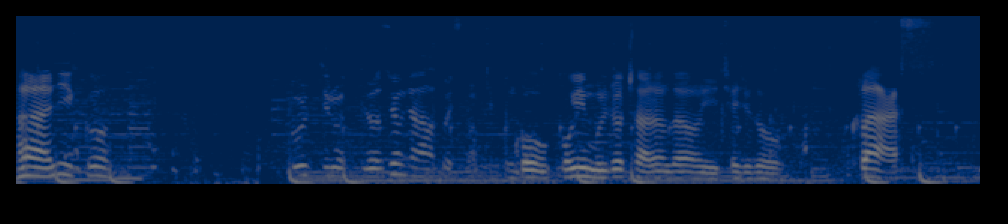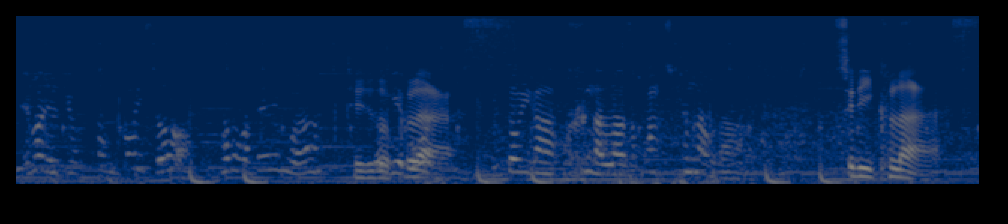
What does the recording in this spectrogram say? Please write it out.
가만히 있고 돌 뒤로 뒤로 수영장 하나 또 있어. 고, 고위 물조차 아름다운 이 제주도 클래스 얘만 이렇게 뚝떠 있어. 파도가 때린 거야. 제주도 여기에 클래스 물덩이가 확 날라와서 빵 치켰나 보다. 3 클래스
